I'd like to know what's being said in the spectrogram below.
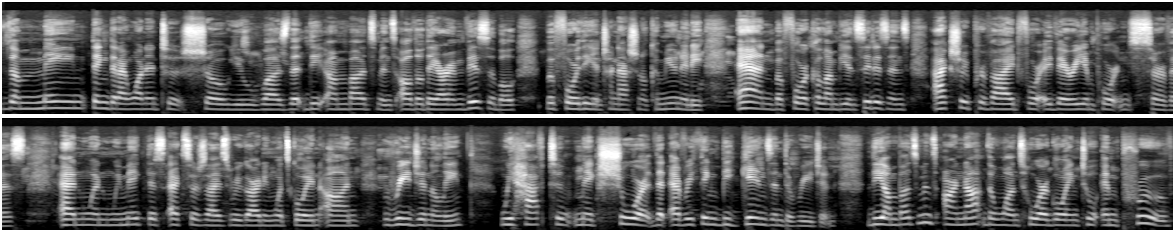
the main thing that I wanted to show you was that the ombudsmans, although they are invisible before the international community and before Colombian citizens, actually provide for a very important service. And when we make this exercise regarding what's going on regionally, we have to make sure that everything begins in the region. The ombudsmans are not the ones who are going to improve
